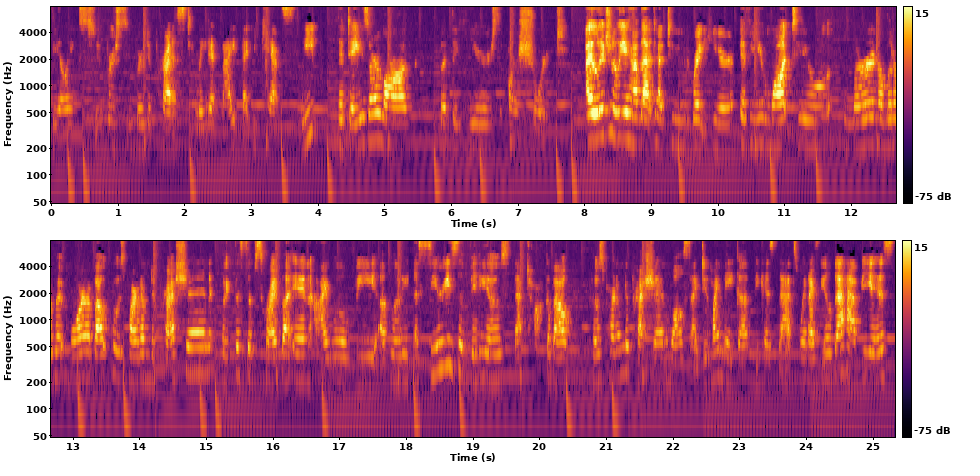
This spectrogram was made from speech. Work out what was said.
feeling super, super depressed late at night that you can't sleep. The days are long, but the years are short. I literally have that tattooed right here. If you want to learn a little bit more about postpartum depression, click the subscribe button. I will be uploading a series of videos that talk about postpartum depression whilst I do my makeup because that's when I feel the happiest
